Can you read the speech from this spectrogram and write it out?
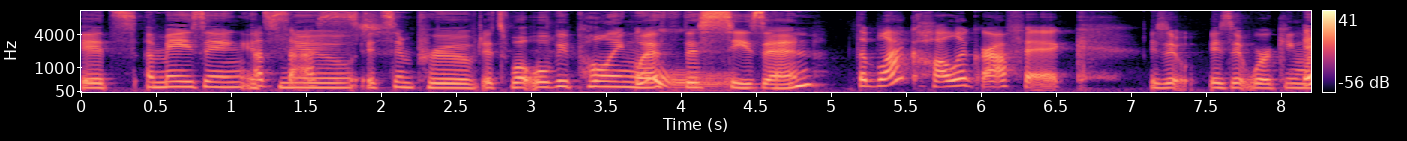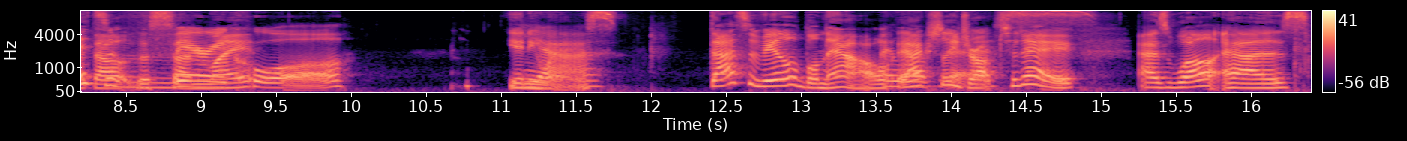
It's amazing. It's new. It's improved. It's what we'll be pulling with this season. The black holographic. Is it is it working It's without the very sunlight? cool. Anyways, Yeah. That's available now. I it actually dropped today, as well as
